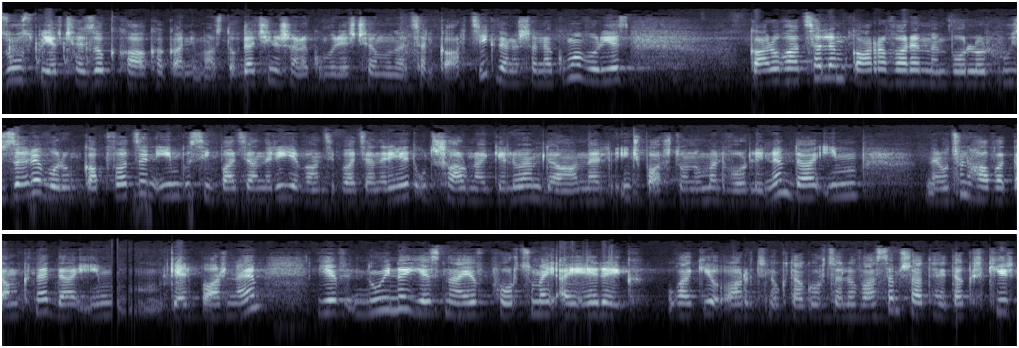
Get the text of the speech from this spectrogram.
զուսպ եւ չեզոք քաղաքական իմաստով։ Դա չի նշանակում, որ ես չեմ ունեցել կարծիք, դա նշանակում է, որ ես կարողացել եմ կառավարեմ եմ բոլոր հույզերը, որոնք կապված են իմ սիմպաթիաների եւ անսիմպաթիաների հետ ու շարունակելու եմ դա անել, ինչ պաշտոնում էլ որ լինեմ, դա իմ ներողություն հավատամքն է, դա իմ կերպարն է եւ նույնը ես նաեւ փորձում եի այ երեք ուղղակի առիթն օգտագործելով ասեմ, շատ հետաքրքիր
